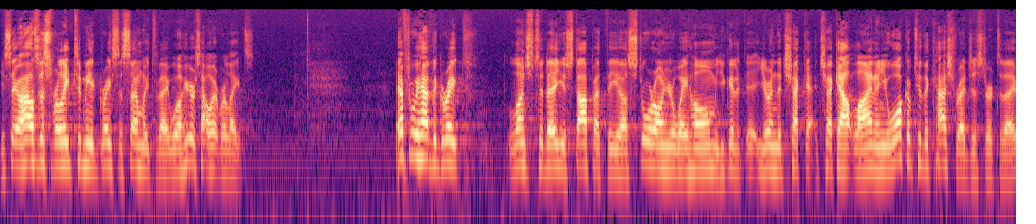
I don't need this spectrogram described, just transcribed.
You say, well, how does this relate to me at Grace Assembly today? Well, here's how it relates. After we have the great lunch today, you stop at the uh, store on your way home. You get, you're in the check, checkout line, and you walk up to the cash register today.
